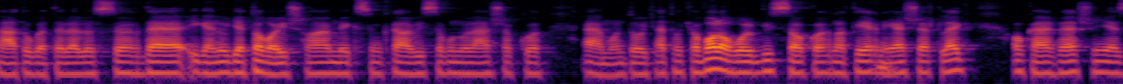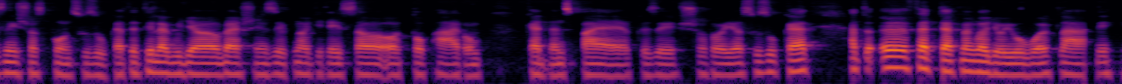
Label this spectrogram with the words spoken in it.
látogat el először, de igen, ugye tavaly is, ha emlékszünk rá a visszavonulás, akkor elmondta, hogy hát hogyha valahol vissza akarna térni esetleg, akár versenyezni is, az pont Suzuka. Tehát tényleg ugye a versenyzők nagy része a top három kedvenc pályája közé sorolja a Suzuka-t. Hát Fettert meg nagyon jó volt látni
